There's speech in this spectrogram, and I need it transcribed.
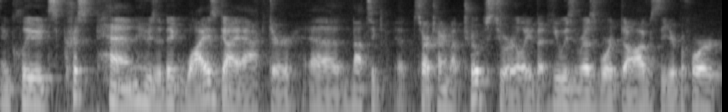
includes Chris Penn, who's a big wise guy actor. Uh, not to start talking about tropes too early, but he was in Reservoir Dogs the year before,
